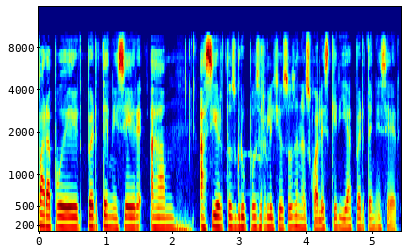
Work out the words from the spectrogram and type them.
para poder pertenecer a, ciertos grupos religiosos en los cuales quería pertenecer.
